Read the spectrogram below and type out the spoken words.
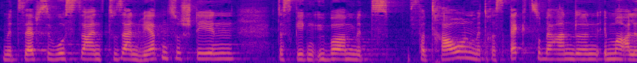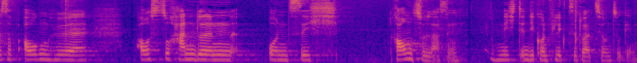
Mit Selbstbewusstsein zu seinen Werten zu stehen, das Gegenüber mit Vertrauen, mit Respekt zu behandeln, immer alles auf Augenhöhe auszuhandeln und sich Raum zu lassen und nicht in die Konfliktsituation zu gehen.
